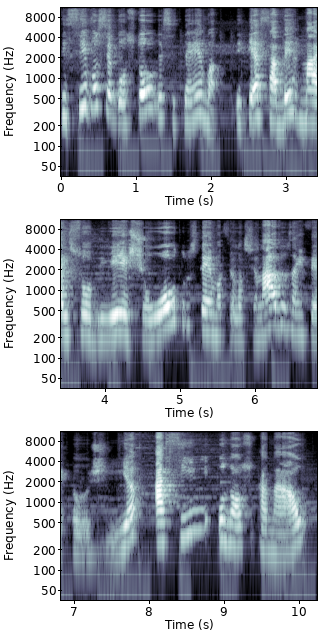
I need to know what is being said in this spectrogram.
E se você gostou desse tema e quer saber mais sobre este ou outros temas relacionados à infectologia, assine o nosso canal,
